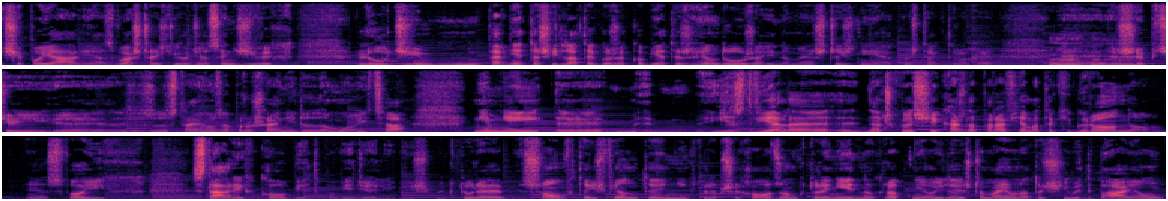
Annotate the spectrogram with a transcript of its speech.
się pojawia, zwłaszcza jeśli chodzi o sędziwych ludzi. Pewnie też i dlatego, że kobiety żyją dłużej, no mężczyźni jakoś tak trochę mm -hmm. szybciej e, zostają zaproszeni do domu ojca. Niemniej jest wiele, znaczy właściwie każda parafia ma takie grono nie, swoich starych kobiet, powiedzielibyśmy, które są w tej świątyni, które przychodzą, które niejednokrotnie, o ile jeszcze mają na to siły, dbają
